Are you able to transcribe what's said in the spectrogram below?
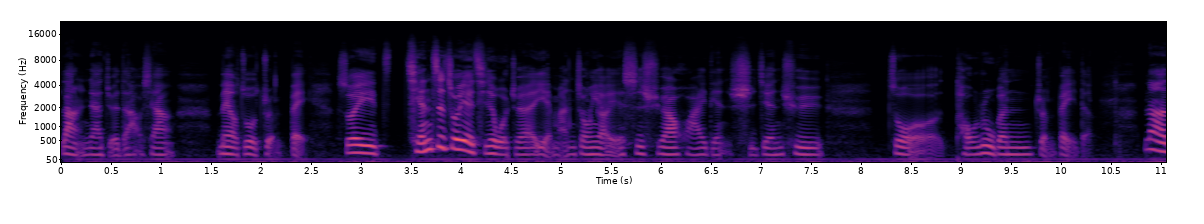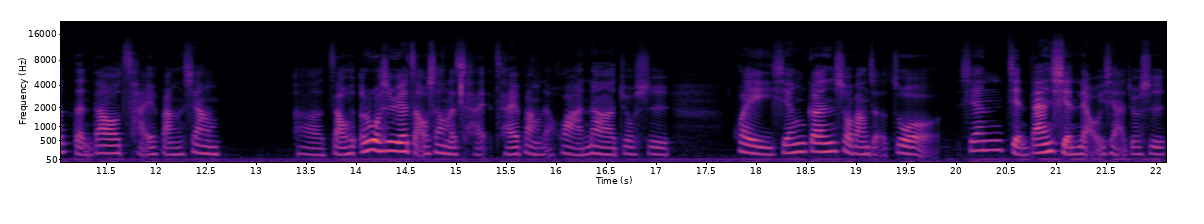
让人家觉得好像。没有做准备，所以前置作业其实我觉得也蛮重要，也是需要花一点时间去做投入跟准备的。那等到采访，像呃早，如果是约早上的采采访的话，那就是会先跟受访者做先简单闲聊一下，就是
